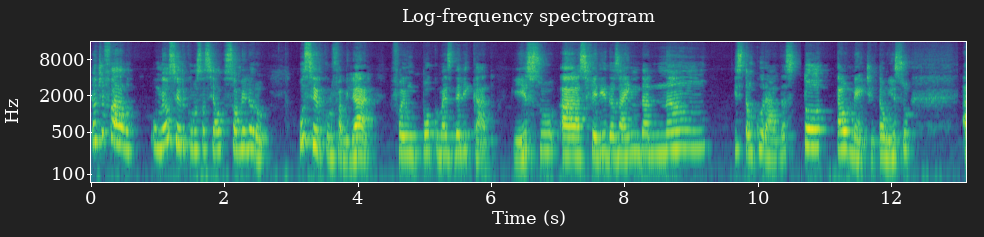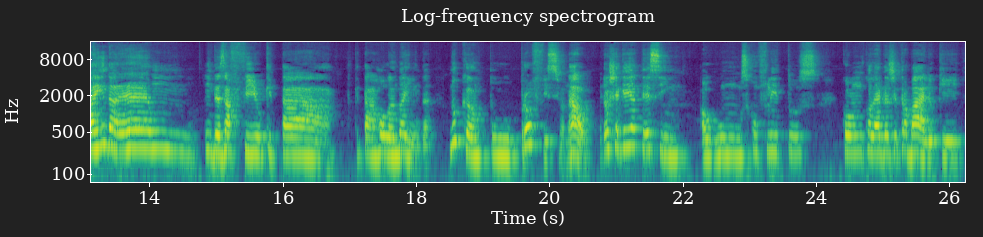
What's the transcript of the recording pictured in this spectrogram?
eu te falo, o meu círculo social só melhorou. O círculo familiar foi um pouco mais delicado. E isso, as feridas ainda não estão curadas totalmente. Então, isso ainda é um, um desafio que está que tá rolando ainda. No campo profissional, eu cheguei a ter, sim, alguns conflitos com colegas de trabalho que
